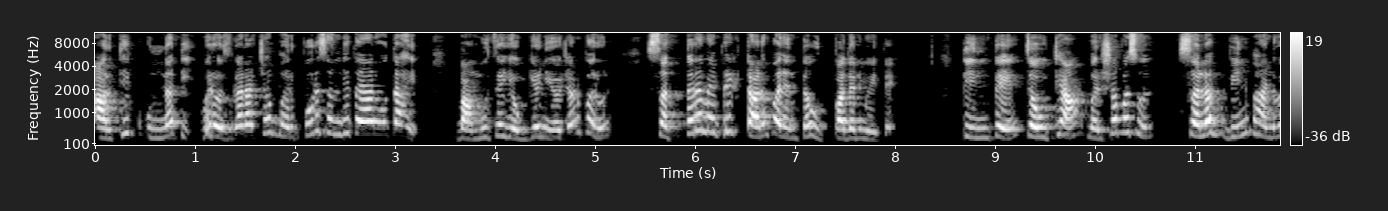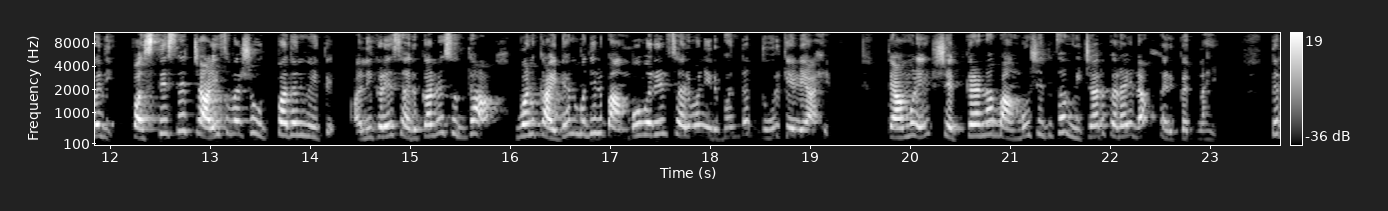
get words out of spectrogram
आर्थिक उन्नती व रोजगाराच्या भरपूर संधी तयार होत आहेत. बांबूचे योग्य नियोजन करून सत्तर मेट्रिक टन पर्यंत उत्पादन मिळते. तीन ते चौथ्या वर्षापासून सलग बिन भांडवली पस्तीस ते चाळीस वर्ष उत्पादन मिळते. अलीकडे सरकारने सुद्धा वन कायद्यांमधील बांबूवरील सर्व निर्बंध दूर केले आहेत. त्यामुळे शेतकऱ्यांना बांबू शेतीचा विचार करायला हरकत नाही. तर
